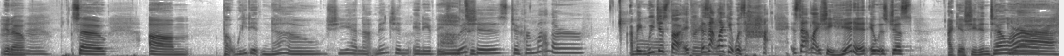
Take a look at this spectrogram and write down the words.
You know? So, um, but we didn't know she had not mentioned any of these Oh, wishes to, her mother. I mean, we Oh, just thought poor it's not like it was. Hi- it's not like she hid it. It was just. I guess she didn't tell her. Yeah.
